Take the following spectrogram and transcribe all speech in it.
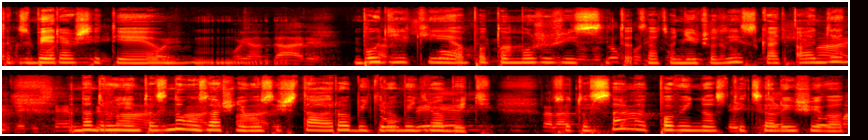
tak zbieraš si tie bodíky a potom môžeš ísť si to, za to niečo získať. Ale deň, na druhý deň to znovu začne, musíš stále robiť, robiť, robiť. Sú to samé povinnosti celý život.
